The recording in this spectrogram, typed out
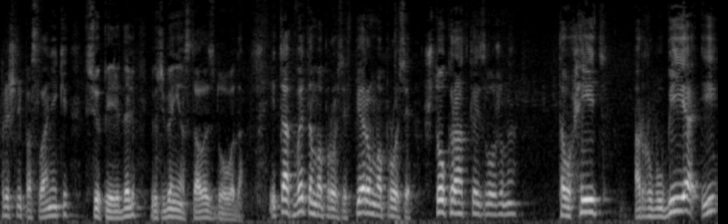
Пришли посланники, все передали, и у тебя не осталось довода. Итак, в этом вопросе, в первом вопросе, что кратко изложено? Таухид, ар-рубубия и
